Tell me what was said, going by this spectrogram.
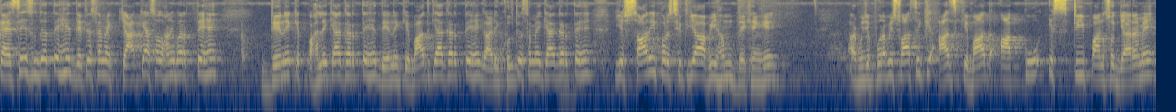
कैसे इसको देते हैं, देते समय क्या क्या सावधानी बरतते हैं, देने के पहले क्या करते हैं, देने के बाद क्या करते हैं, गाड़ी खुलते समय क्या करते हैं, ये सारी परिस्थितियाँ अभी हम देखेंगे। और मुझे पूरा विश्वास है कि आज के बाद आपको इस टी 511 में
